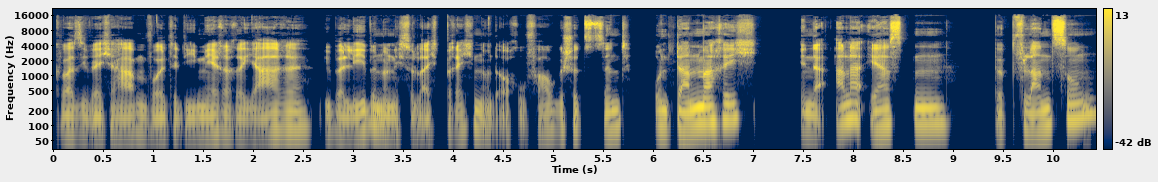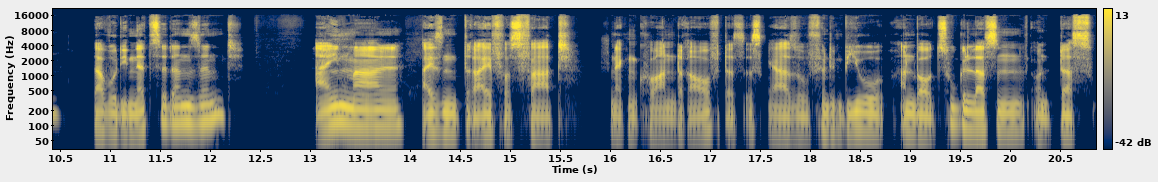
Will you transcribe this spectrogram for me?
quasi welche haben wollte, die mehrere Jahre überleben und nicht so leicht brechen und auch UV geschützt sind. Und dann mache ich in der allerersten Bepflanzung, da wo die Netze dann sind, einmal Eisen-3-Phosphat Schneckenkorn drauf. Das ist ja so für den Bioanbau zugelassen und das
